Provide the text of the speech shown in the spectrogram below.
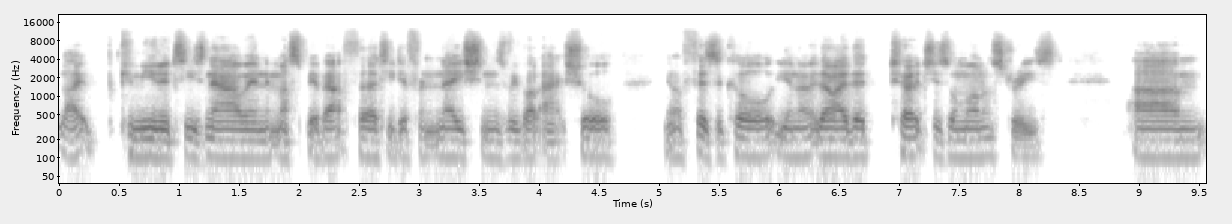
like communities now in it must be about 30 different nations. We've got actual, you know, physical. You know, they're either churches or monasteries. Um,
